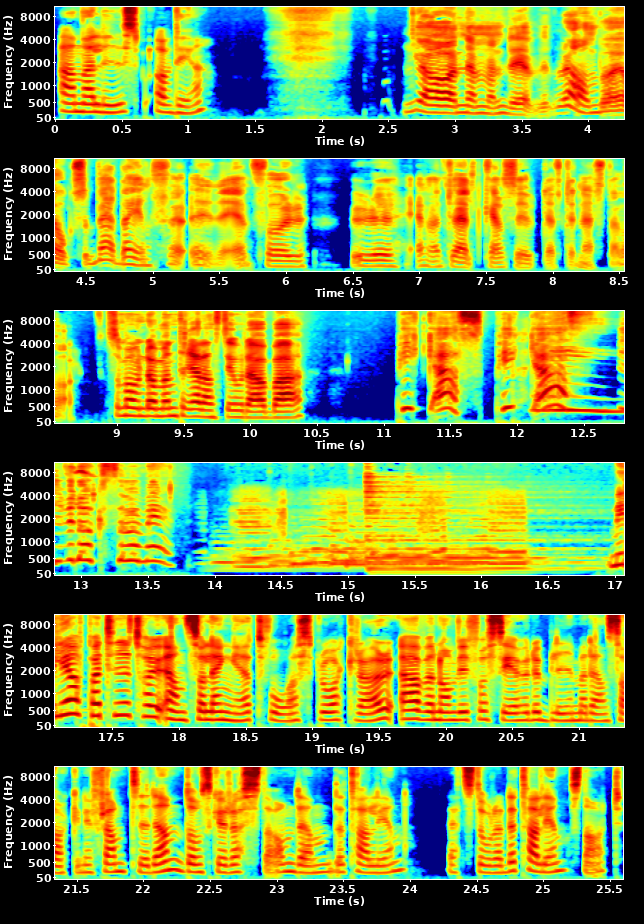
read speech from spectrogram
Analys av det. Ja, nej, men det är bra. Hon börjar också bädda inför eh, för hur det eventuellt kan se ut efter nästa val. Som om de inte redan stod där och bara Pick us, pick us, vi vill också vara med. Miljöpartiet har ju än så länge två språkrör, även om vi får se hur det blir med den saken i framtiden. De ska rösta om den detaljen, rätt stora detaljen, snart.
